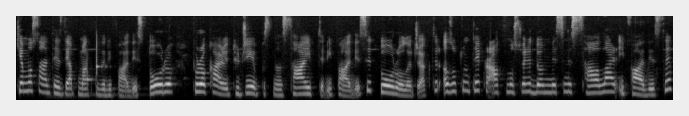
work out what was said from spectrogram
Kemosentez yapmaktadır ifadesi doğru. Prokaryot hücre yapısına sahiptir ifadesi doğru olacaktır. Azotun tekrar atmosfere dönmesini sağlar ifadesi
